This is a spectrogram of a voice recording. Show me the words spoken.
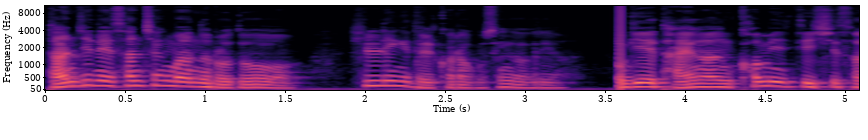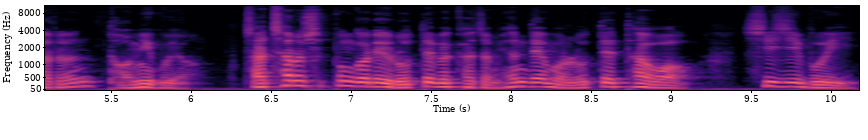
단지 내 산책만으로도 힐링이 될 거라고 생각을 해요. 여기에 다양한 커뮤니티 시설은 덤이고요. 자차로 10분 거리의 롯데백화점, 현대몰, 롯데타워, CGV,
